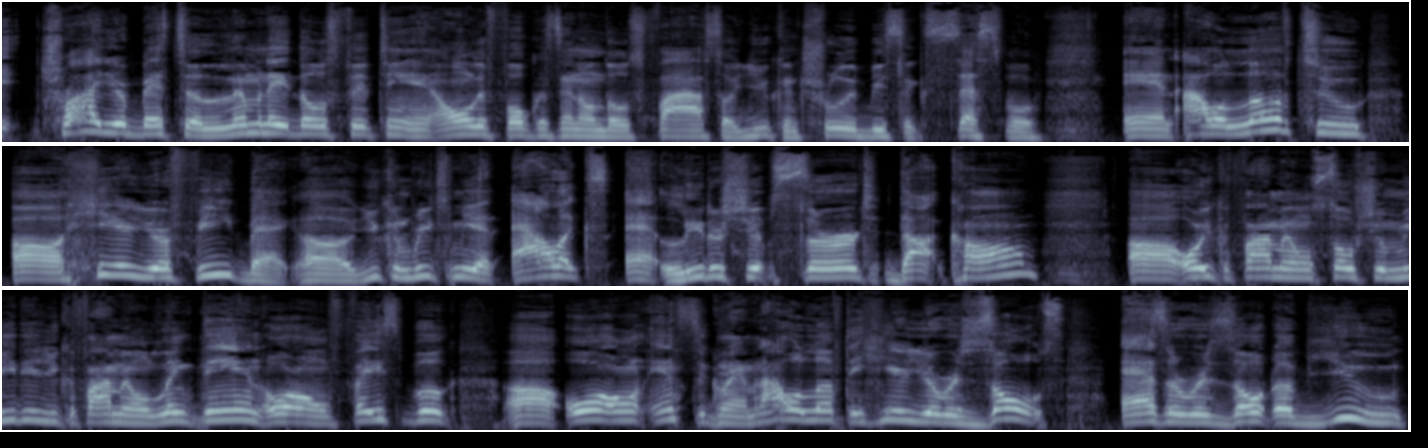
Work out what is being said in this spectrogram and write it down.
it, try your best to eliminate those 15 and only focus in on those five so you can truly be successful. And I would love to uh, hear your feedback. Uh, you can reach me at alex at leadershipsurge.com. Uh, or you can find me on social media. You can find me on LinkedIn or on Facebook uh, or on Instagram. And I would love to hear your results as a result of you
